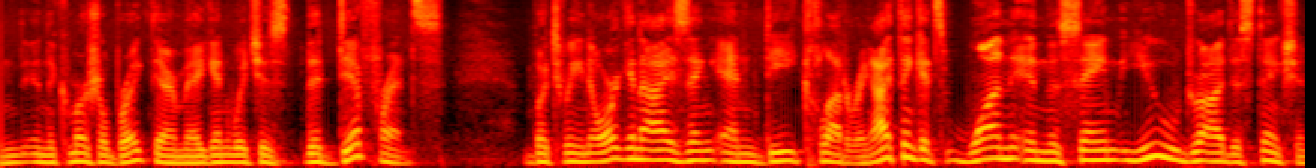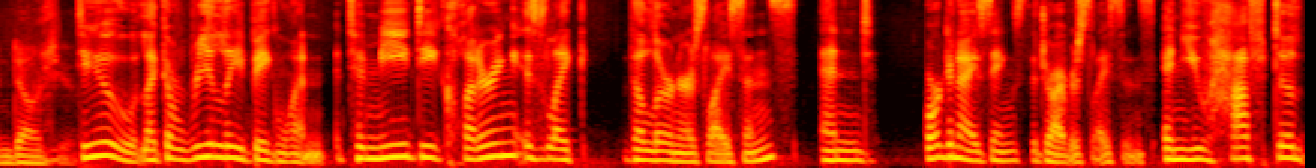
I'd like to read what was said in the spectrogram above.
in, in the commercial break there, Meghan, which is the difference between organizing and decluttering. I think it's one in the same. You draw a distinction, don't you? I do like a really big one. To me, decluttering is like the learner's license, and organizing is the driver's license. And you have to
